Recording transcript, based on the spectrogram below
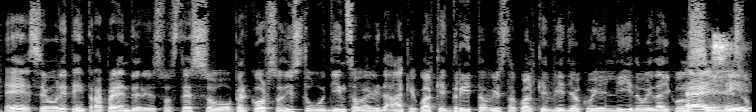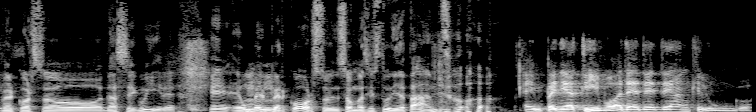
e se volete intraprendere il suo stesso percorso di studi insomma vi dà anche qualche dritta, ho visto qualche video qui e lì dove dai consigli eh, sì. sul percorso da seguire, che è un mm-hmm. bel percorso, insomma si studia tanto. È impegnativo ed è, ed è anche lungo.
